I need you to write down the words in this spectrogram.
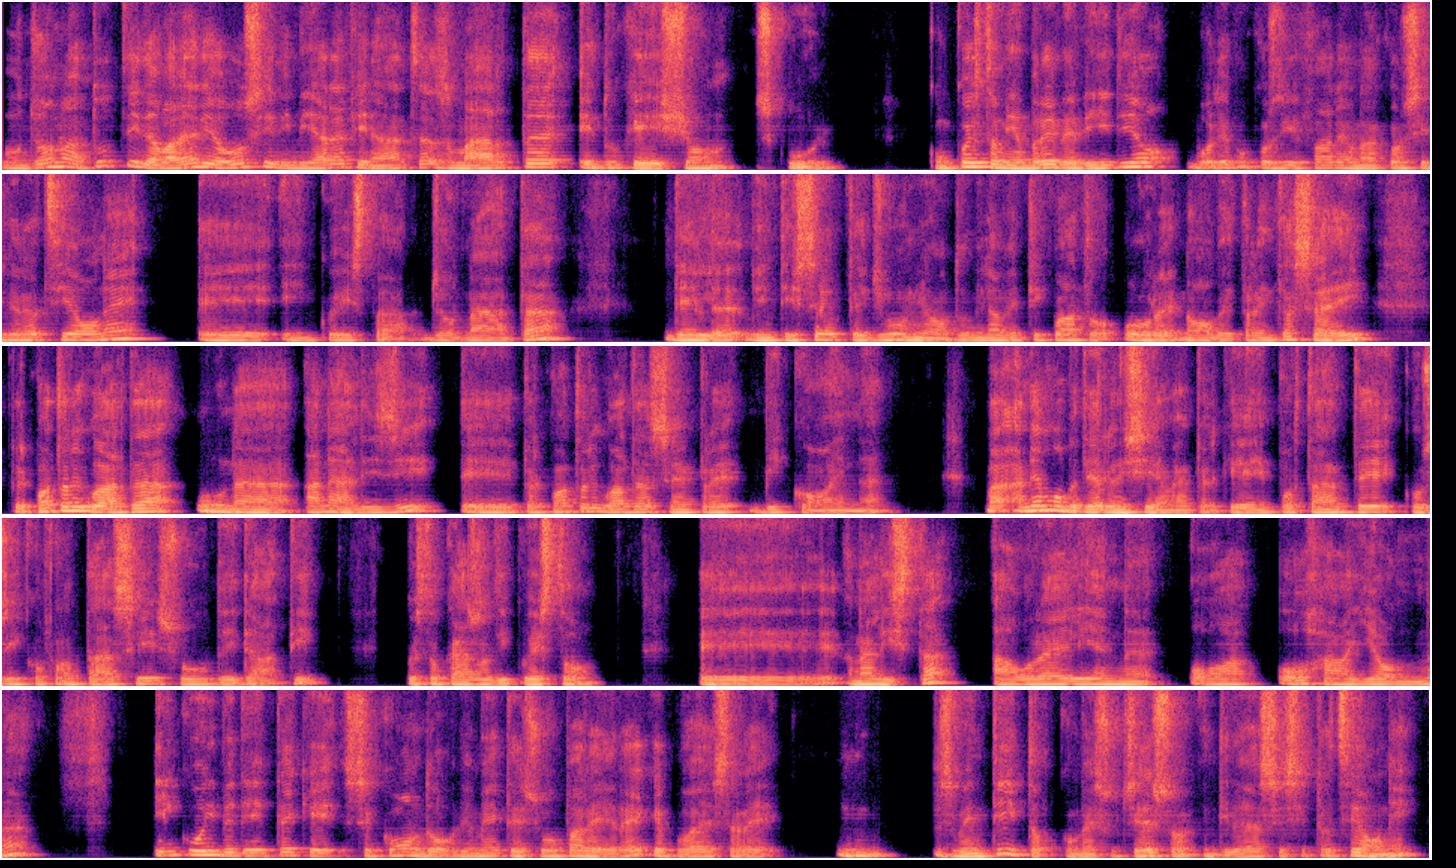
Buongiorno a tutti da Valerio Rossi di VR Finanza Smart Education School. Con questo mio breve video volevo così fare una considerazione eh, in questa giornata del 27 giugno 2024 ore 9.36 per quanto riguarda un'analisi eh, per quanto riguarda sempre Bitcoin. Ma andiamo a vederlo insieme perché è importante così confrontarsi su dei dati, in questo caso di questo eh, analista, Aurelien Ohayon, in cui vedete che secondo ovviamente il suo parere, che può essere mh, smentito come è successo in diverse situazioni,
